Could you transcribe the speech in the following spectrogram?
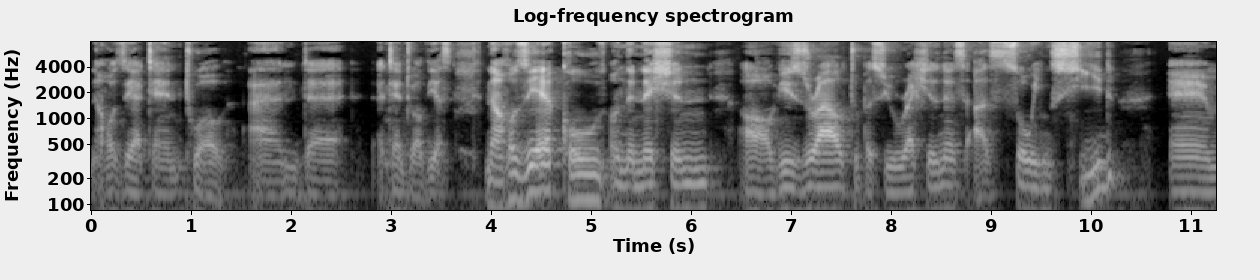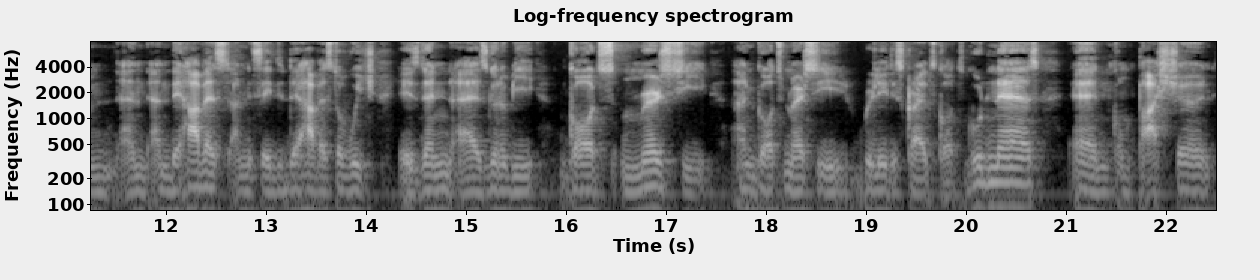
Now, Hosea 10 12 and uh, 10 12, years. Now, Hosea calls on the nation of Israel to pursue righteousness as sowing seed. Um, and and the harvest and they say the harvest of which is then uh, is going to be God's mercy and God's mercy really describes God's goodness and compassion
